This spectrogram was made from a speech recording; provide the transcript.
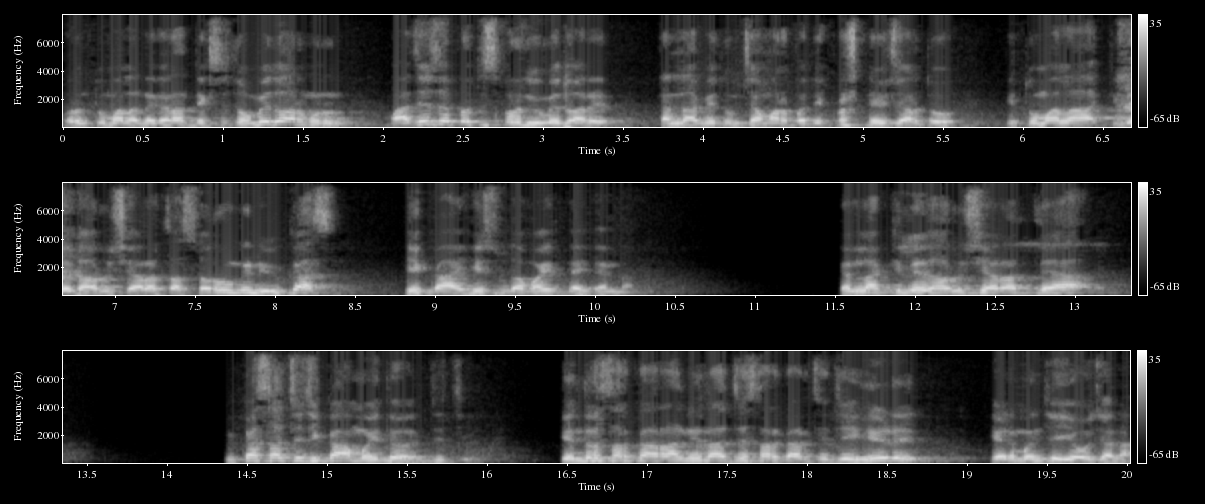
परंतु मला नगराध्यक्षाचा उमेदवार म्हणून माझे जे प्रतिस्पर्धी उमेदवार आहेत त्यांना मी तुमच्या मार्फत एक प्रश्न विचारतो की तुम्हाला किल्लेधारू शहराचा सर्वांगीण विकास हे काय हे सुद्धा माहीत नाही त्यांना. त्यांना किल्लेधारू शहरातल्या विकासाचे जी काम इथं जे केंद्र सरकार आणि राज्य सरकारचे जे हेड आहेत हेड म्हणजे योजना.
